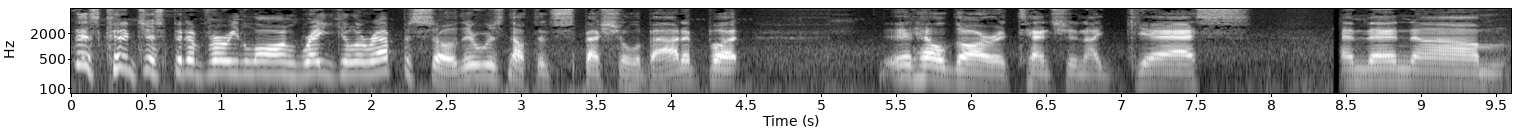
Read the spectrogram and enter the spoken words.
this could have just been a very long regular episode there was nothing special about it but it held our attention i guess and then um,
